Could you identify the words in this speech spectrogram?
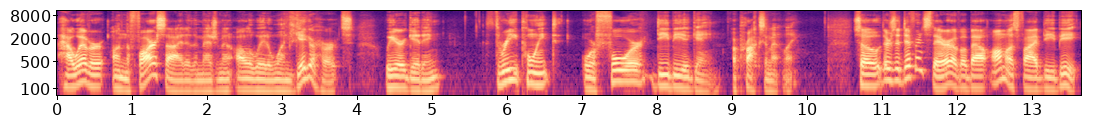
However, on the far side of the measurement, all the way to 1 gigahertz, we are getting 3 or 4 dB a gain, approximately. So there's a difference there of about almost 5 dB.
